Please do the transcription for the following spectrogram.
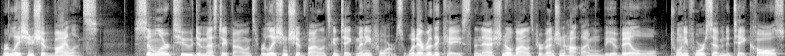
Relationship violence. Similar to domestic violence, relationship violence can take many forms. Whatever the case, the National Violence Prevention Hotline will be available 24 7 to take calls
